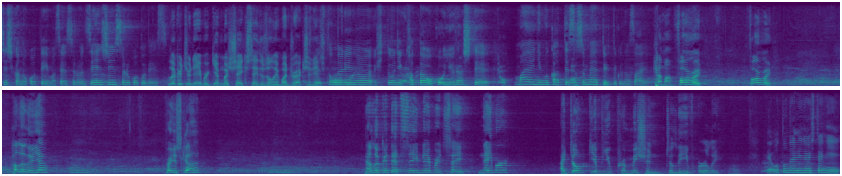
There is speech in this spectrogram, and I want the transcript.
道しか残っていませんそれを前進することです Look at your neighbor, give him a shake, say there's only one direction. で It's 隣の人に肩をこう揺らして前に向かって進めと言ってください come on, forward, forward. Hallelujah. Praise God. Now look at that same neighbor and say, neighbor, I don't give you permission to leave early. でお隣の人に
